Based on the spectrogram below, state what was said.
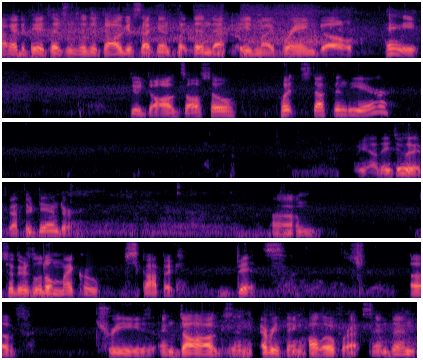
I had to pay attention to the dog a second, but then that made my brain go, hey, do dogs also put stuff in the air? Yeah, they do. They've got their dander. Um, so there's little microscopic bits of trees and dogs and everything all over us. And then,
